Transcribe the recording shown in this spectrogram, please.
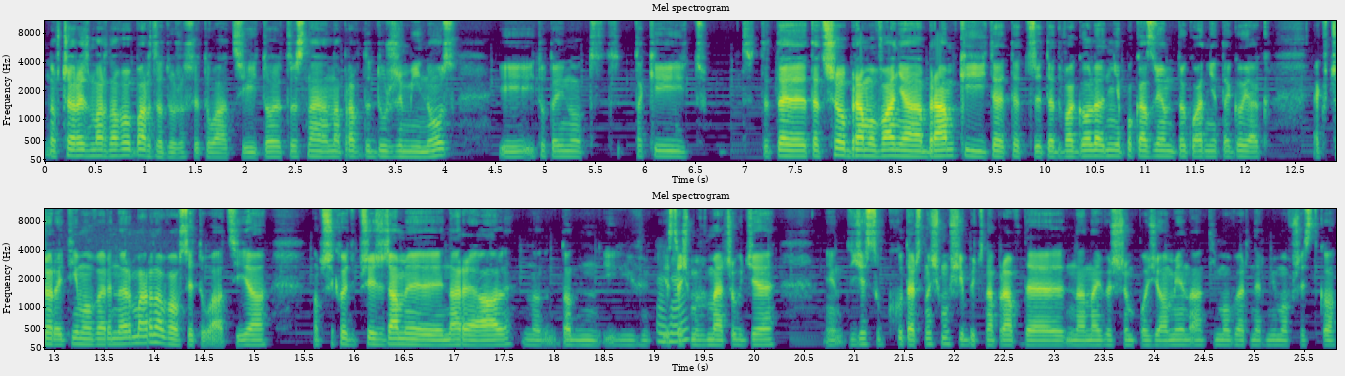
no wczoraj zmarnował bardzo dużo sytuacji i to, to jest na, naprawdę duży minus i, i tutaj no taki te, te, te, trzy obramowania bramki i te, te, te dwa gole nie pokazują dokładnie tego jak, jak wczoraj Timo Werner marnował sytuacji. Ja na przykład przyjeżdżamy na Real no, no, i mhm. jesteśmy w meczu, gdzie gdzie skuteczność musi być naprawdę na najwyższym poziomie, na Timo Werner mimo wszystko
